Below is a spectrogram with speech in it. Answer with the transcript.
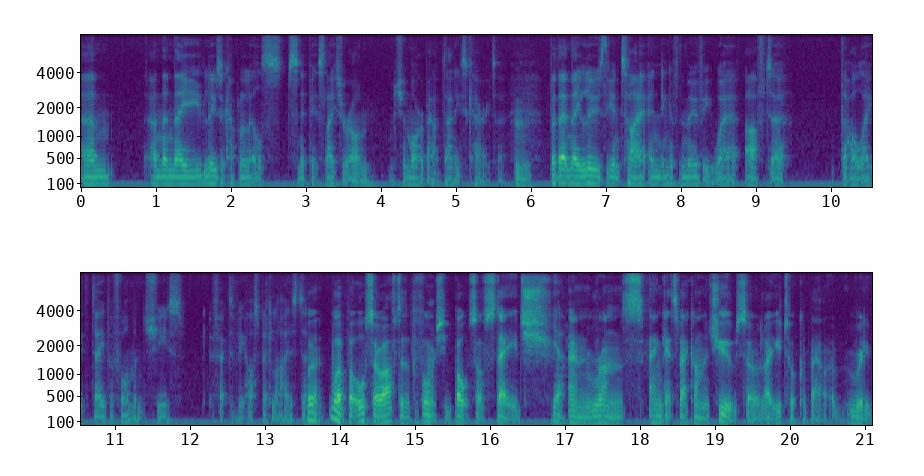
um, and then they lose a couple of little s- snippets later on, which are more about Danny's character. Mm. But then they lose the entire ending of the movie where after the whole eighth day performance, she's effectively hospitalized. And, Well, well, but also after the performance, she bolts off stage Yeah. and runs and gets back on the tube. So, like you talk about a really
